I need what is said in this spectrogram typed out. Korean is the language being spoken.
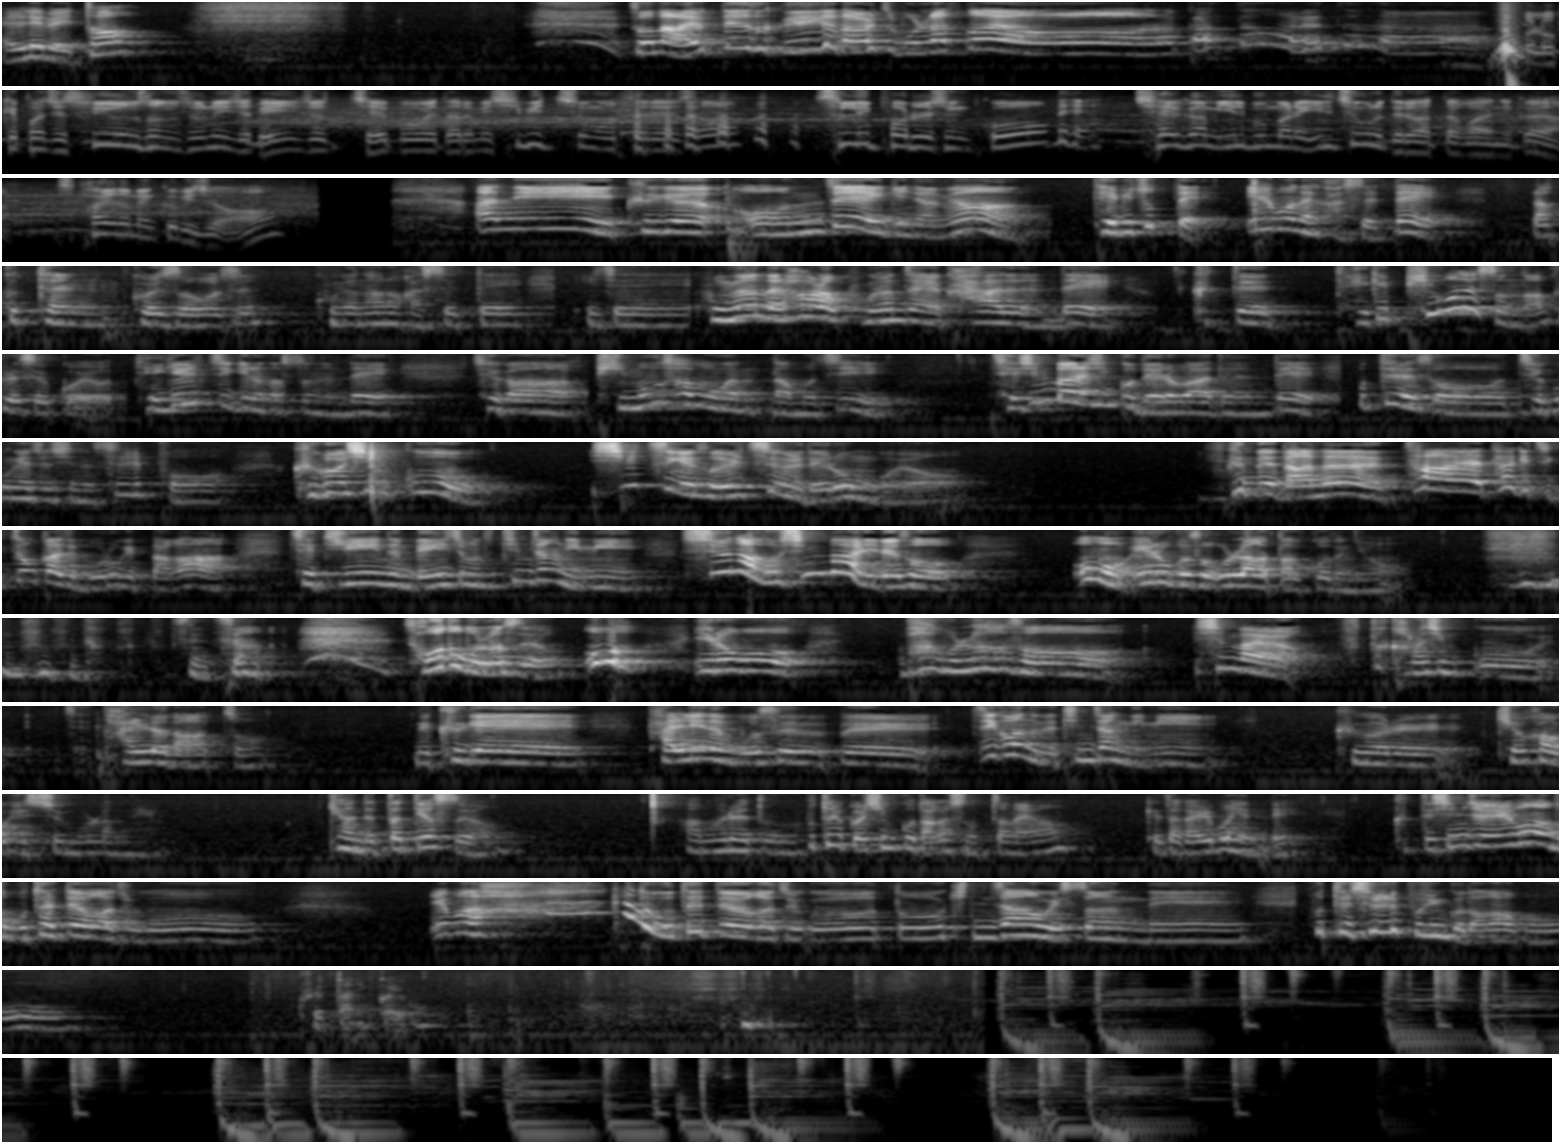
엘리베이터? 저는 아육대에서 그 얘기가 나올 줄 몰랐어요. 나 깜짝 놀랐잖아. 로켓펀치 수윤 선수는 이제 매니저 제보에 따르면 12층 호텔에서 슬리퍼를 신고 네. 체감 1분 만에 1층으로 내려왔다고 하니까 스파이더맨급이죠. 아니 그게 언제 얘기냐면 데뷔 초 때 일본에 갔을 때 라쿠텐 걸스 어워즈 공연하러 갔을 때 이제 공연을 하러 공연장에 가야 되는데 그때 되게 피곤했었나 그랬을 거예요. 되게 일찍 일어났었는데 제가 비몽사몽한 나머지 제 신발을 신고 내려와야 되는데 호텔에서 제공해 주시는 슬리퍼 그걸 신고 12층에서 1층을 내려온 거예요. 근데 나는 차에 타기 직전까지 모르겠다가 제 뒤에 있는 매니지먼트 팀장님이 수윤아 너 신발 이래서 어머 이러고서 올라갔다 왔거든요. 진짜 저도 놀랐어요. 어머 이러고 막 올라가서 신발 후딱 갈아 신고 달려 나왔죠. 근데 그게 달리는 모습을 찍었는데 팀장님이 그거를 기억하고 계실 줄 몰랐네요. 그냥 냅다 뛰었어요. 아무래도 호텔 걸 신고 나갈 순 없잖아요. 게다가 일본인데 그때 심지어 일본어도 못할 때여가지고 일본어 하나도 못할 때여가지고 또 긴장하고 있었는데 호텔 슬리퍼 신고 나가고 그랬다니까요.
